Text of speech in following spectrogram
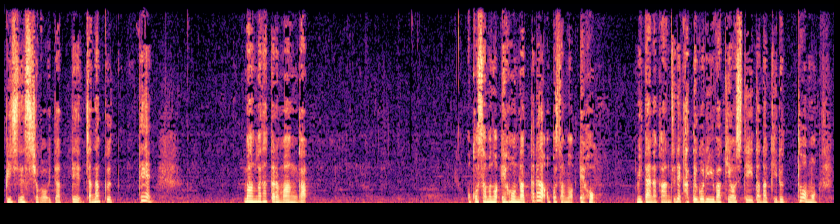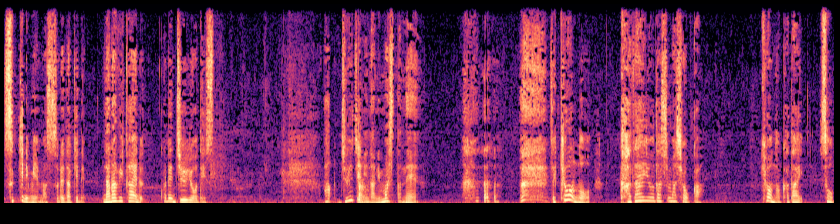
ビジネス書が置いてあってじゃなくって漫画だったら漫画。お子様の絵本だったらお子様の絵本。みたいな感じでカテゴリー分けをしていただけるともうすっきり見えます。それだけで。並び替える。これ重要です。あ10時になりましたね。じゃあ今日の課題を出しましょうか。今日の課題。そう。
